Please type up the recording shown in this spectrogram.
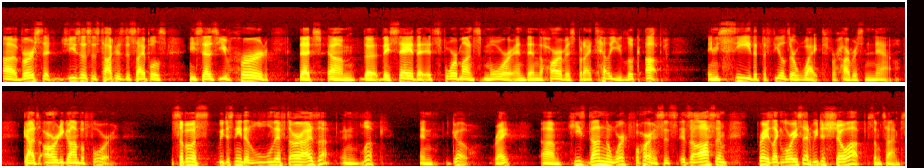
uh, verse that Jesus is talking to his disciples. He says, You've heard that um, the, they say that it's four months more and then the harvest, but I tell you, look up and you see that the fields are white for harvest now. God's already gone before. Some of us, we just need to lift our eyes up and look and go, right? Um, he's done the work for us. It's, it's awesome praise. Like Lori said, we just show up sometimes.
